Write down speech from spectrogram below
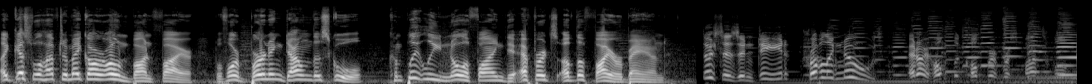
I guess we'll have to make our own bonfire before burning down the school, completely nullifying the efforts of the fire band. This is indeed troubling news, and I hope the culprit responsible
